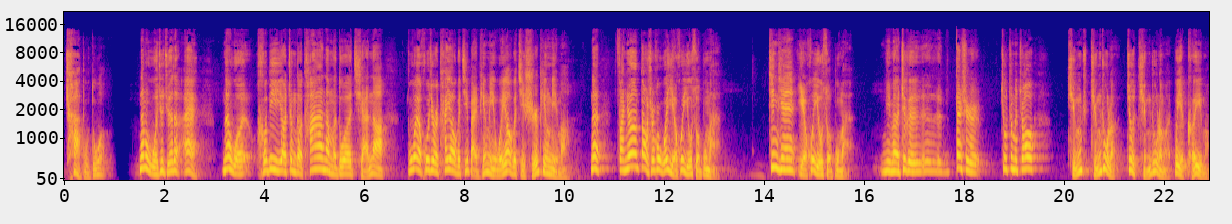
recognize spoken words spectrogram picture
差不多。那么我就觉得，哎，那我何必要挣到他那么多钱呢？不外乎就是他要个几百平米，我要个几十平米嘛。那反正到时候我也会有所不满。今天也会有所不满，你们这个，但是就这么着，停停住了，就停住了嘛，不也可以吗？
